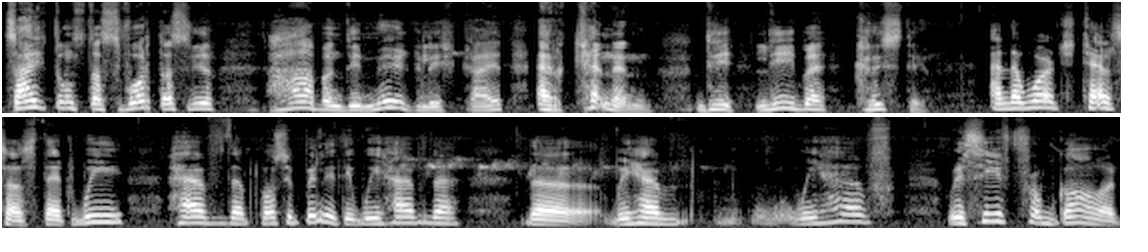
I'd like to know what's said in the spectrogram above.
zeigt uns das Wort, dass wir haben die Möglichkeit erkennen die Liebe Christi. And the word tells us that we have the possibility, we have the, the we have we have received from God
